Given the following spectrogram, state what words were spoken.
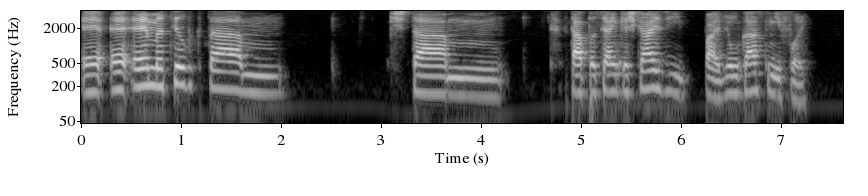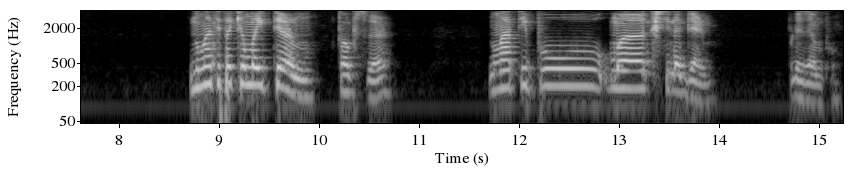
É, é, é a Matilde que está. hum, que está. hum, que está a passear em Cascais e pá, viu um casting e foi. Não há tipo aquele meio termo, estão a perceber? Não há tipo uma Cristina Guilherme, por exemplo.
